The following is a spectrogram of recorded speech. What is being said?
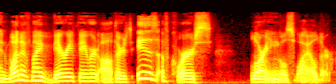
and one of my very favorite authors is, of course, Laura Ingalls Wilder.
